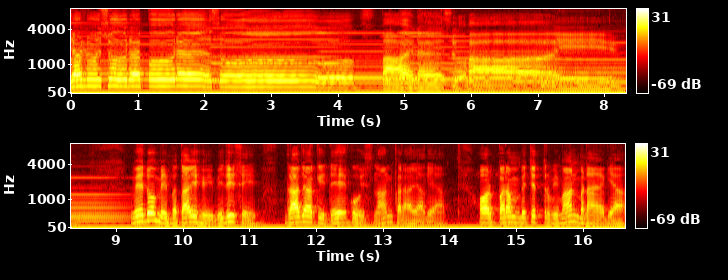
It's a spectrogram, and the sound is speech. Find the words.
जनुसुरपुरसो पान वेदों में बताई हुई विधि से राजा की देह को स्नान कराया गया और परम विचित्र विमान बनाया गया।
